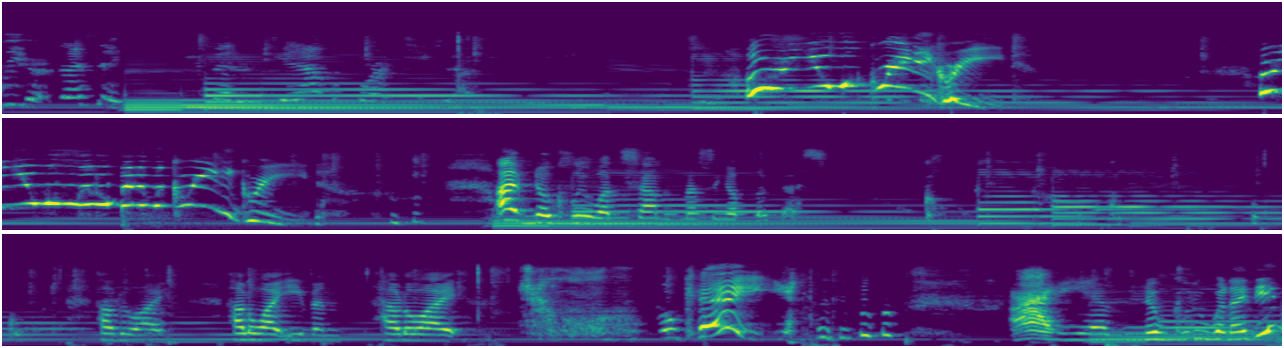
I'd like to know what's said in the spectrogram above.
leader." Then I said, "You better greedy greed? Are you a little bit of a greedy greed? I have no clue what sound is messing up though, guys. God. Oh God. Oh God. How do I? How do I even? How do I? Okay. I have no clue what I did,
